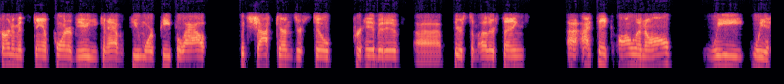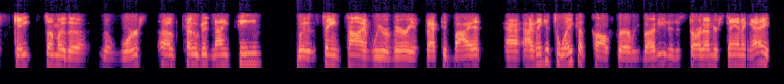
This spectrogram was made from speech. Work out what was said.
tournament standpoint of view, you can have a few more people out, but shotguns are still prohibitive. Uh, there's some other things. Uh, I think all in all, we we escaped some of the the worst of COVID 19, but at the same time, we were very affected by it. I think it's a wake up call for everybody to just start understanding hey,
